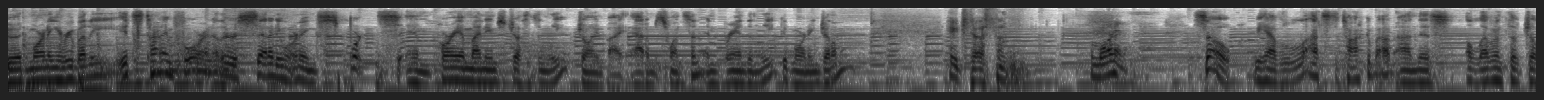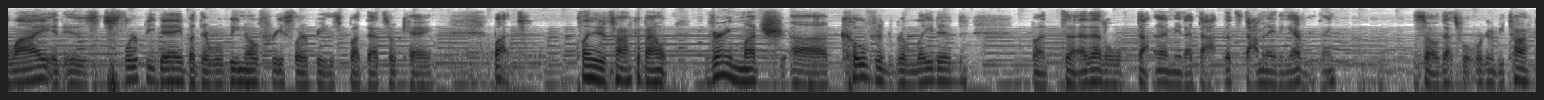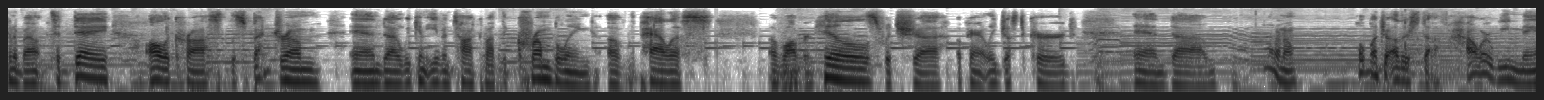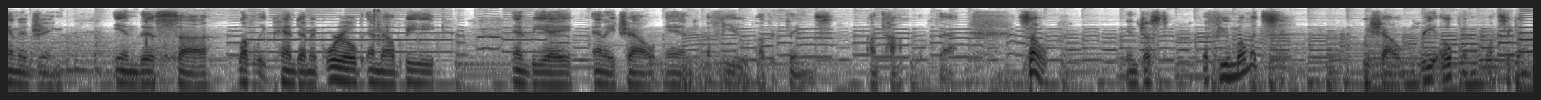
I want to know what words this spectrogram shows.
Good morning, everybody. It's time for another Saturday morning Sports Emporium. My name's Justin Lee, joined by Adam Swenson and Brandon Lee. Good morning, gentlemen. Hey, Justin. Good morning. So, we have lots to talk about on this 11th of July. It is Slurpee Day, but there will be no free Slurpees, but that's okay. But plenty to talk about, very much uh, COVID related, but uh, that'll, do- I mean, that, do- that's dominating everything. So that's what we're going to be talking about today, all across the spectrum. And uh, we can even talk about the crumbling of the palace of Auburn Hills, which uh, apparently just occurred. And um, I don't know, a whole bunch of other stuff. How are we managing in this uh, lovely pandemic world, MLB, NBA, NHL, and a few other things on top of that? So, in just a few moments, we shall reopen once again.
